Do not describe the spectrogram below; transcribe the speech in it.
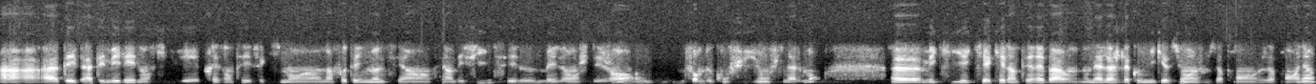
à, démêler dans ce qui lui est présenté. Effectivement, l'infotainment, c'est un, un, défi, c'est le mélange des genres, une forme de confusion finalement. Euh, mais qui, qui, a quel intérêt bah, On est à l'âge de la communication, hein, je vous apprends, je vous apprends rien.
